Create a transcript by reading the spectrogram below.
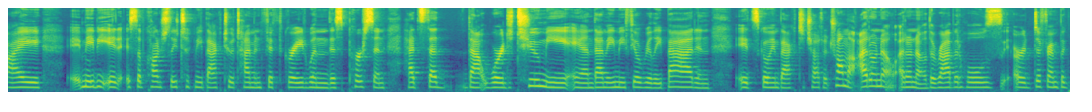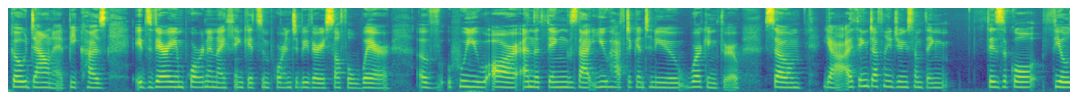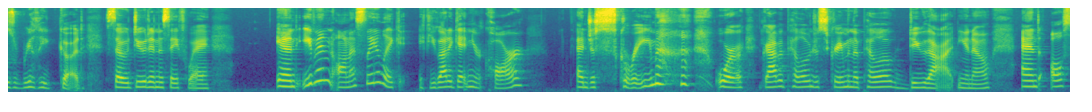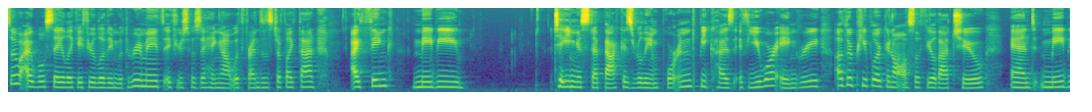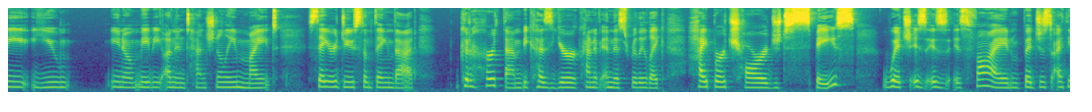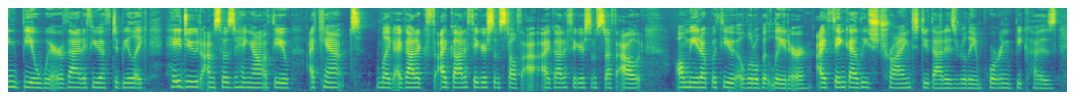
I maybe it subconsciously took me back to a time in fifth grade when this person had said that word to me and that made me feel really bad and it's going back to childhood trauma. I don't know. I don't know. The rabbit holes are different, but go down it because it's very important and I think it's important to be very self-aware of who you are and the things that you have to continue working through. So, yeah, I think definitely doing something physical feels really good. So, do it in a safe way. And even honestly, like if you got to get in your car and just scream or grab a pillow and just scream in the pillow, do that, you know? And also, I will say, like, if you're living with roommates, if you're supposed to hang out with friends and stuff like that, I think maybe taking a step back is really important because if you are angry, other people are going to also feel that too. And maybe you, you know, maybe unintentionally might say or do something that could hurt them because you're kind of in this really like hypercharged space which is is is fine but just i think be aware of that. If you have to be like hey dude i'm supposed to hang out with you. I can't like i gotta i gotta figure some stuff i gotta figure some stuff out. I'll meet up with you a little bit later. I think at least trying to do that is really important because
